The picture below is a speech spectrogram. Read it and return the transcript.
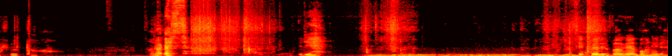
Sudah. Alright guys. Jadi si pilih bagai buah ni dah.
